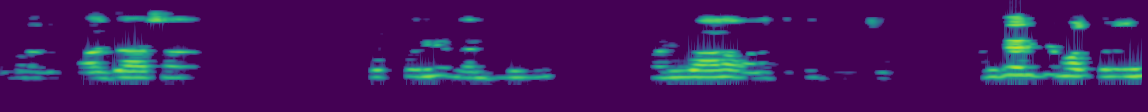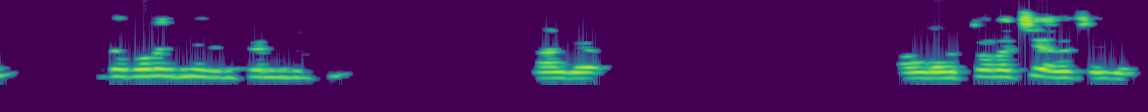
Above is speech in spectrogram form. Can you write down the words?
வந்து பாஜக மிகப்பெரிய நன்றியும் பணிவான வணக்கத்தை அங்கே அங்க இருக்க மக்களையும் இந்த போல இன்னும் இருக்கிறவங்களுக்கு நாங்க அவங்க ஒத்துழைச்சு அதை செய்யும்.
